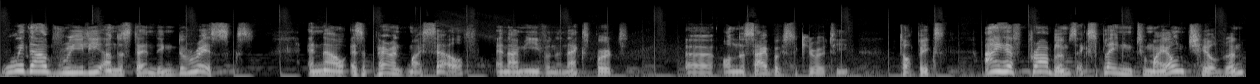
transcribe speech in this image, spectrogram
without really understanding the risks. And now, as a parent myself, and I'm even an expert uh, on the cybersecurity topics, I have problems explaining to my own children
